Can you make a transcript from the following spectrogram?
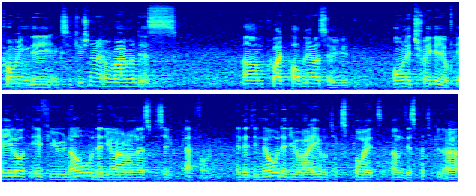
probing the execution environment is um, quite popular. So you only trigger your payload if you know that you are on a specific platform and that you know that you are able to exploit um, this particular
